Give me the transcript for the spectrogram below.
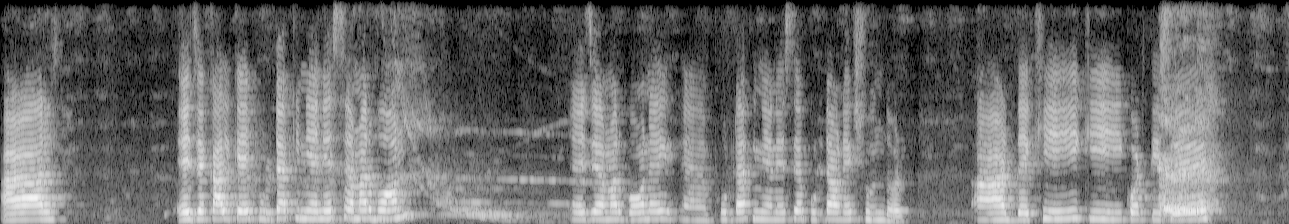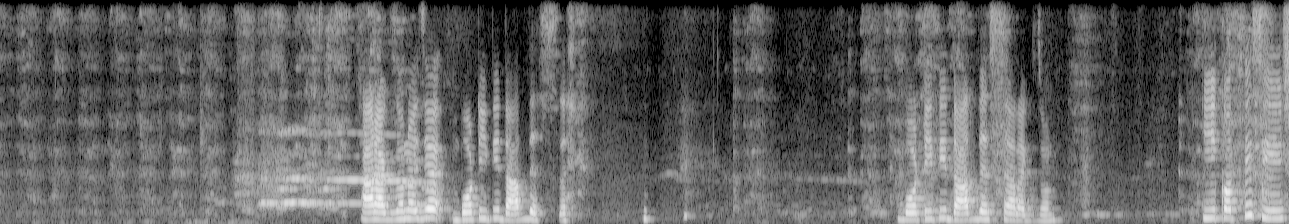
আর এই যে কালকে এই ফুলটা কিনে এনেছে আমার বোন, এই যে আমার বোন এই ফুলটা কিনে এনেছে, ফুলটা অনেক সুন্দর। আর দেখি কি করতেছে। আর একজন ওই যে বটিতে দাঁত দিচ্ছে। বটিতে দাঁত দিচ্ছে আর একজন। কি করতেছিস?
